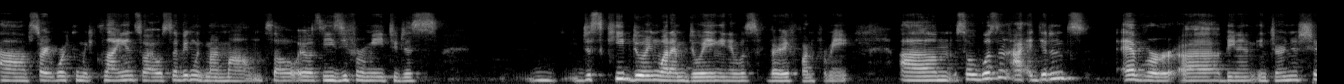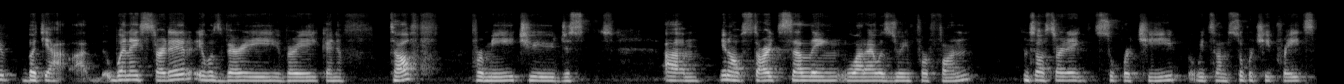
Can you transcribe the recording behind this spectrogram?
uh, started working with clients so i was living with my mom so it was easy for me to just just keep doing what i'm doing and it was very fun for me. Um, so it wasn't i didn't ever uh, been an internship but yeah when i started it was very very kind of tough for me to just um, you know start selling what i was doing for fun. And so i started super cheap with some super cheap rates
